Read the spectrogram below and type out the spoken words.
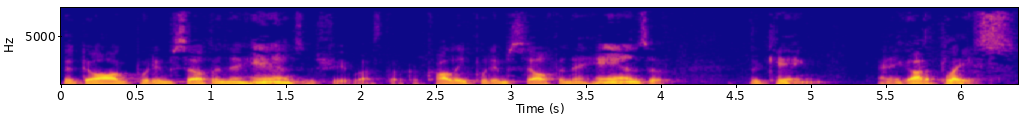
The dog put himself in the hands of Srivastava. Kali put himself in the hands of the king, and he got a place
